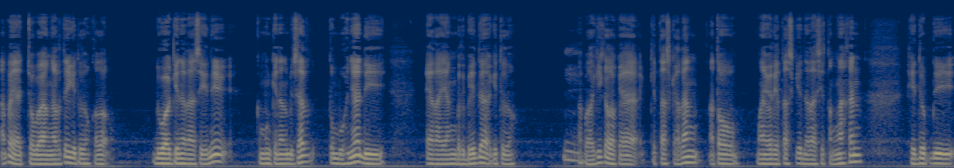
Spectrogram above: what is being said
apa ya coba ngerti gitu. Kalau dua generasi ini kemungkinan besar tumbuhnya di era yang berbeda gitu loh. Apalagi kalau kayak kita sekarang atau mayoritas generasi tengah kan hidup di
